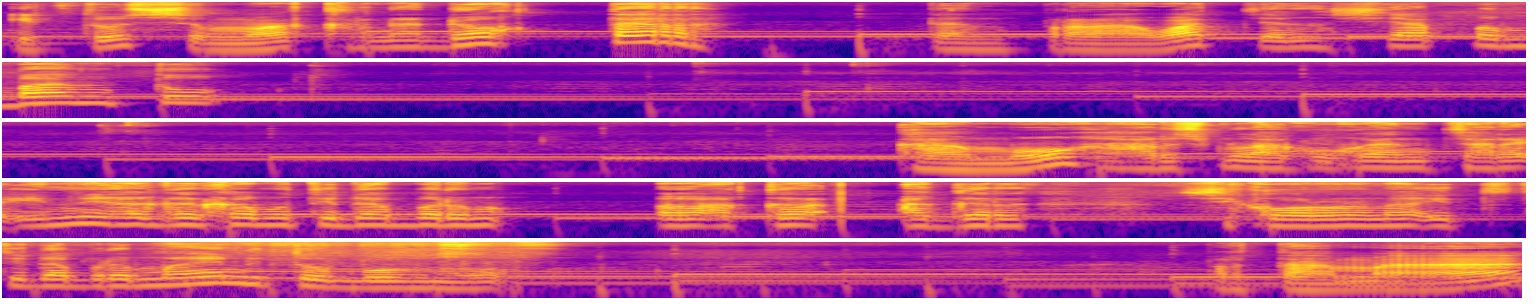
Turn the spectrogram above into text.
itu semua karena dokter dan perawat yang siap membantu. Kamu harus melakukan cara ini agar kamu tidak ber eh, agar, agar si corona itu tidak bermain di tubuhmu. Pertama,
